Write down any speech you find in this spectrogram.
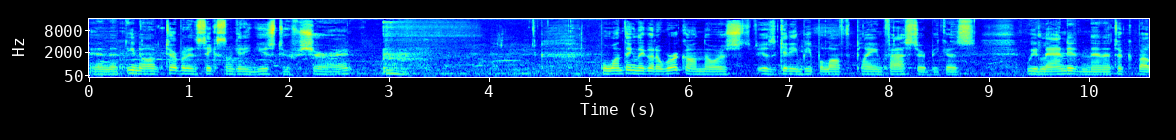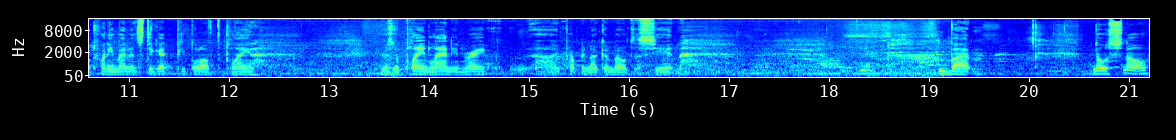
and you know, turbulence takes some getting used to for sure, right? but one thing they got to work on though is, is getting people off the plane faster because we landed and then it took about 20 minutes to get people off the plane. There's a plane landing right. Uh, you're probably not gonna be able to see it, but no snow.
